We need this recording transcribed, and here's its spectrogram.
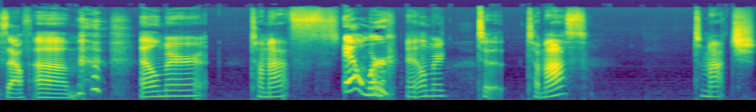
South. Um, Elmer Tomas. Elmer. Elmer T- Tomas. Tomach.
